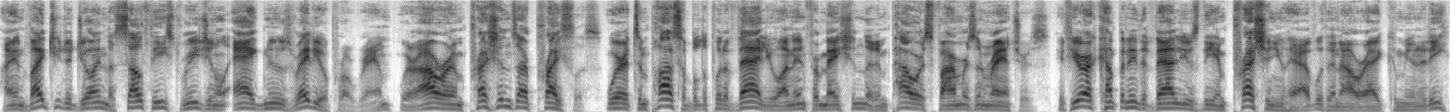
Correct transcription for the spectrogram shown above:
I invite you to join the Southeast Regional Ag News radio program, where our impressions are priceless, where it's impossible to put a value on information that empowers farmers and ranchers. If you're a company that values the impression you have within our ag community,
